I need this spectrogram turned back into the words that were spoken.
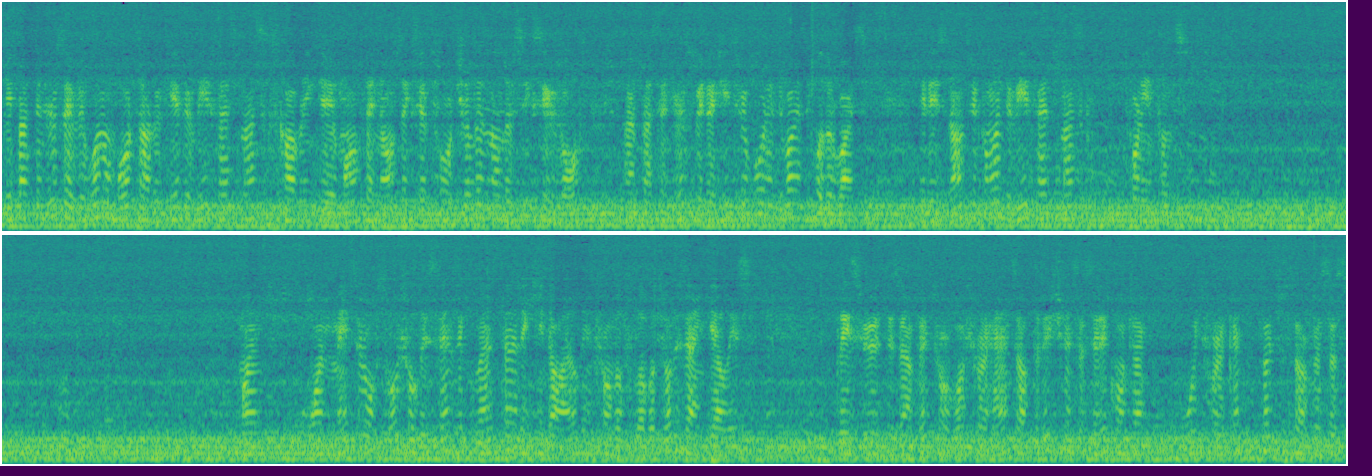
The passengers, everyone on board are to wear face masks covering their mouth and nose except for children under 6 years old and passengers with a heat report advising otherwise. It is not recommended to wear face mask for infants. One, one meter of social distancing when standing in the aisle in front of lavatories and galleys. Please use disinfect or wash your hands after each necessary contact with frequent touch surfaces.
